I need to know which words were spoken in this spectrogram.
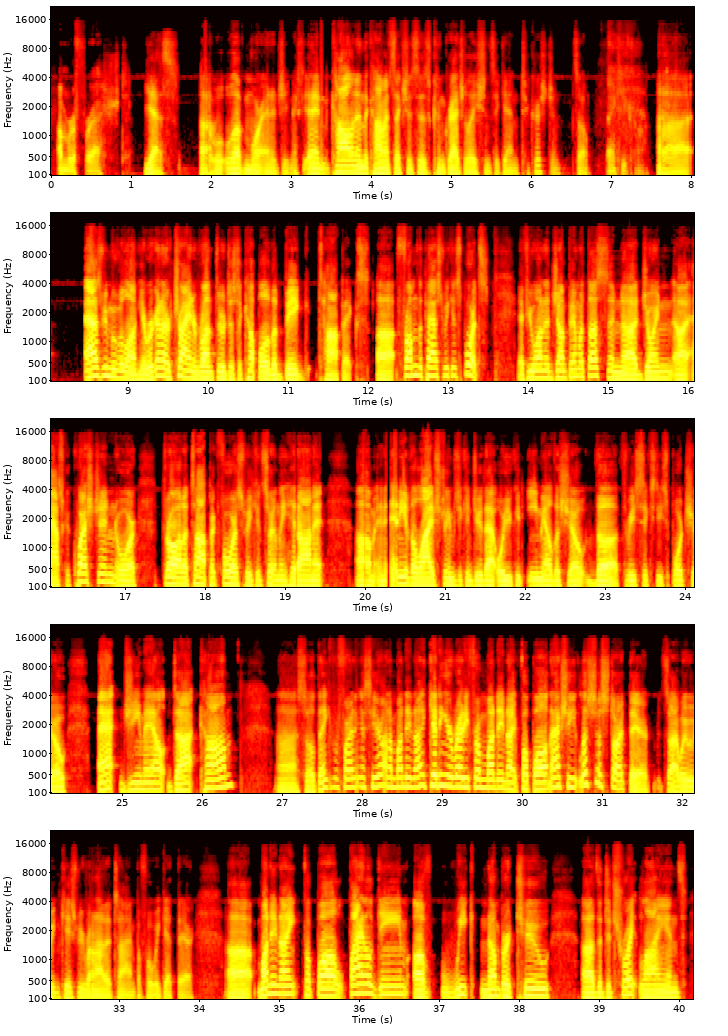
I'm refreshed. yes, uh, we'll, we'll have more energy next. And Colin in the comment section says congratulations again to Christian. So Thank you, Colin. uh, as we move along here, we're going to try and run through just a couple of the big topics uh, from the past week in sports. If you want to jump in with us and uh, join, uh, ask a question, or throw out a topic for us, we can certainly hit on it. Um, in any of the live streams, you can do that, or you could email the show, the 360 Sports Show at gmail.com. Uh, so thank you for finding us here on a Monday night, getting you ready for Monday Night Football. And actually, let's just start there. So that way, we, in case we run out of time before we get there. Uh, Monday Night Football, final game of week number two. Uh, the Detroit Lions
